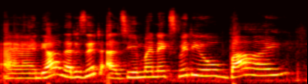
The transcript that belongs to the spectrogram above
And yeah, that is it. I'll see you in my next video. Bye!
